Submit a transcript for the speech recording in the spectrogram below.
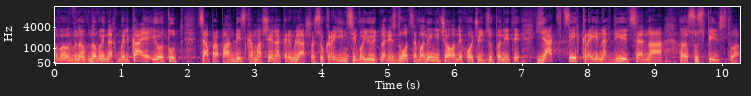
в новинах мелькає, і отут ця пропагандистська машина Кремля, щось українці воюють на різдво. Це вони нічого не хочуть зупинити. Як в цих країнах діються на е, суспільство?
